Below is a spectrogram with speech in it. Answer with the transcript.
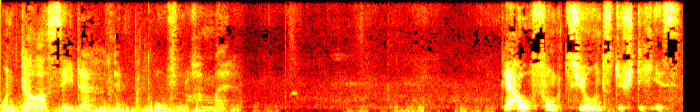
und da seht ihr den Backofen noch einmal, der auch funktionstüchtig ist.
